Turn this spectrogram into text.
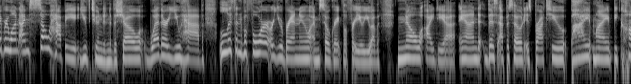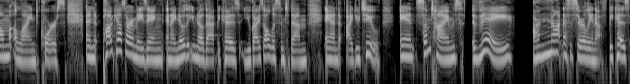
Everyone. I'm so happy you've tuned into the show. Whether you have listened before or you're brand new, I'm so grateful for you. You have no idea. And this episode is brought to you by my Become Aligned course. And podcasts are amazing. And I know that you know that because you guys all listen to them and I do too. And sometimes they are not necessarily enough because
